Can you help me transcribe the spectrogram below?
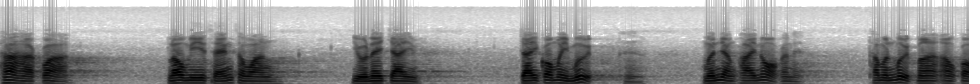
ถ้าหากว่าเรามีแสงสว่างอยู่ในใจ ใจก็ไม่มืด เหมือนอย่างภายนอกนั่นแหละถ้ามันมืดมาเอาก็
